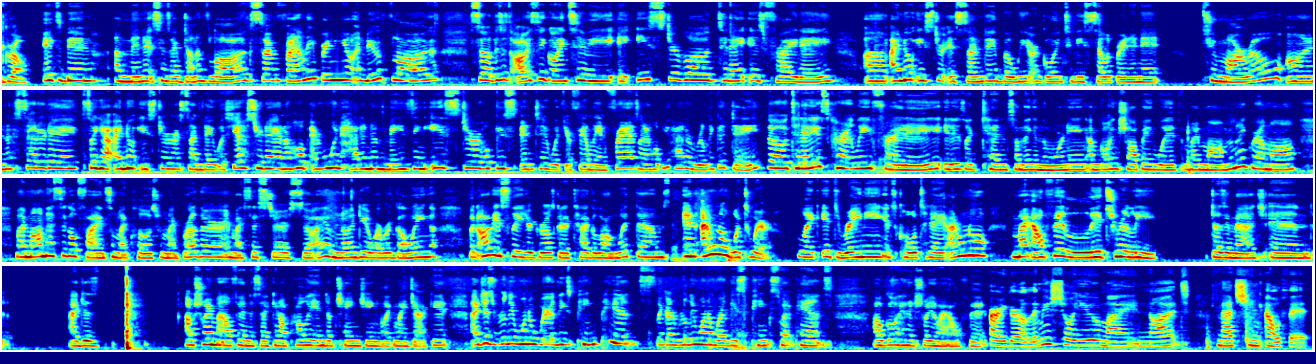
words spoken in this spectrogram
girl it's been a minute since i've done a vlog so i'm finally bringing you a new vlog. So this is obviously going to be a easter vlog. Today is friday. Um i know easter is sunday but we are going to be celebrating it tomorrow on Saturday. So yeah, I know Easter Sunday was yesterday and I hope everyone had an amazing Easter. Hope you spent it with your family and friends and I hope you had a really good day. So today is currently Friday. It is like 10 something in the morning. I'm going shopping with my mom and my grandma. My mom has to go find some like clothes for my brother and my sister. So I have no idea where we're going. But obviously your girl's gonna tag along with them. And I don't know what to wear like it's raining it's cold today. I don't know. My outfit literally doesn't match and i just i'll show you my outfit in a second. I'll probably end up changing like my jacket. I just really want to wear these pink pants. Like i really want to wear these pink sweatpants. I'll go ahead and show you my outfit. All right girl let me show you my not matching outfit.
